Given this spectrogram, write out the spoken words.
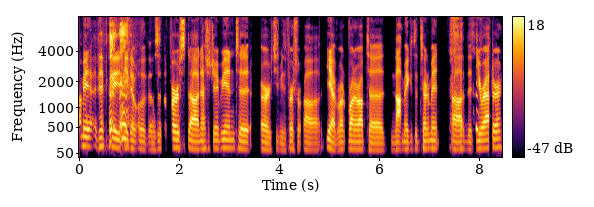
I mean, I think they either oh, was it the first uh, national champion to, or excuse me, the first, uh, yeah, runner up to not make it to the tournament uh, the year after.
